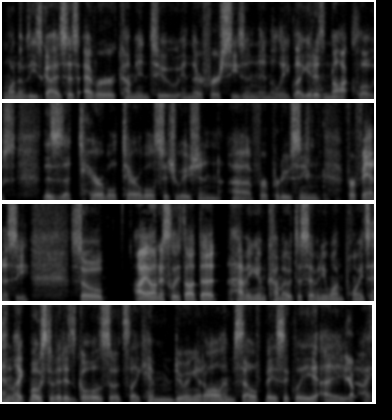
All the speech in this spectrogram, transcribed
one of these guys has ever come into in their first season in the league like it is not close this is a terrible terrible situation uh, for producing for fantasy so I honestly thought that having him come out to 71 points and like most of it is goals, so it's like him doing it all himself basically. I yep. I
